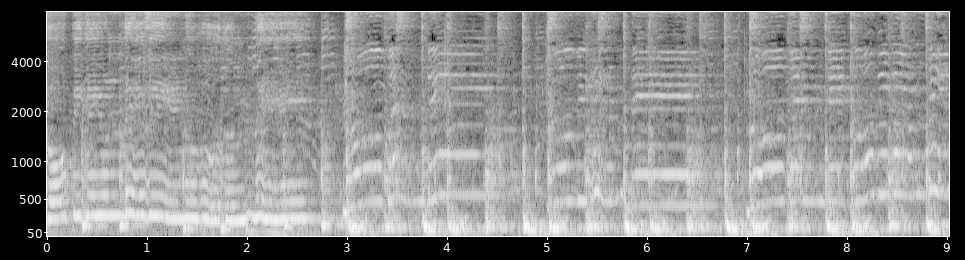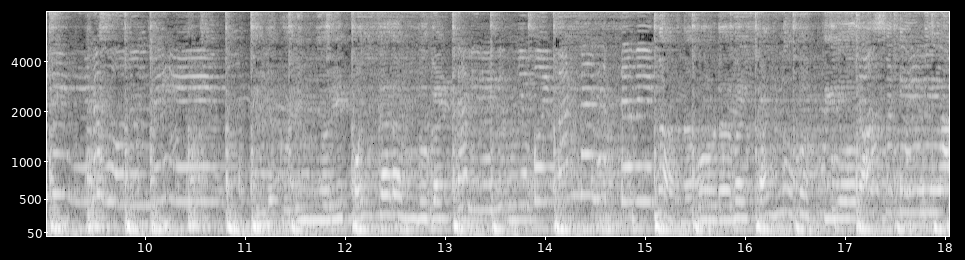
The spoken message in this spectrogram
ഗോപികയുണ്ട് വീണുപോകുന്നേ പൊൻകടമ്പുകൾ. നാണമോടവൾ കണ്ണുകുത്തിയോ രാസകേളിയാ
